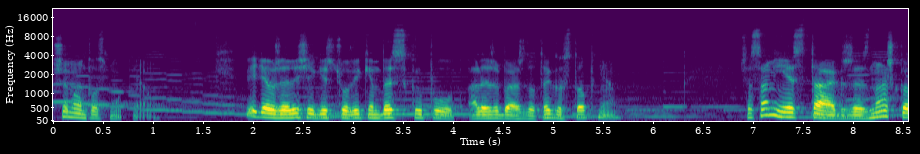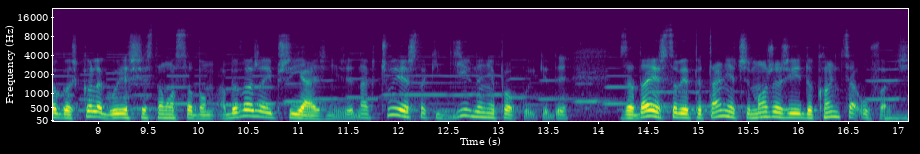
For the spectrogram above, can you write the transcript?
Szymon posmutniał. Wiedział, że Rysiek jest człowiekiem bez skrupułów, ale żeby aż do tego stopnia? Czasami jest tak, że znasz kogoś, kolegujesz się z tą osobą, a bywa, że i przyjaźnisz, jednak czujesz taki dziwny niepokój, kiedy zadajesz sobie pytanie, czy możesz jej do końca ufać.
